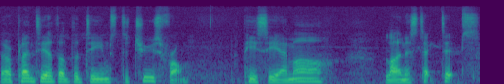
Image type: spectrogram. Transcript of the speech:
there are plenty of other teams to choose from. PCMR, Linus Tech Tips,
